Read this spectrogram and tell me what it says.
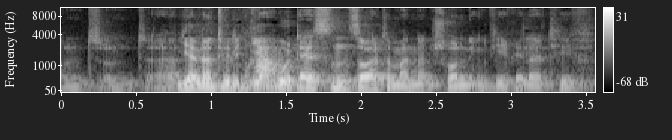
und, und äh, Ja, natürlich. im Ja, Rahmen gut. dessen sollte man dann schon irgendwie relativ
